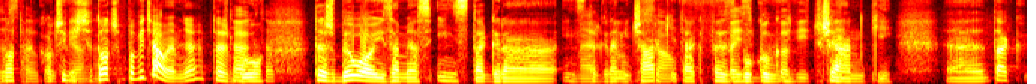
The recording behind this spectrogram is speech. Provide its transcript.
no tak, oczywiście, kupiony. to o czym powiedziałem, nie? Też Tak, było. tak. Też było i zamiast Instagra, Instagramiczarki, tak. Facebookowiczanki. E, tak,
